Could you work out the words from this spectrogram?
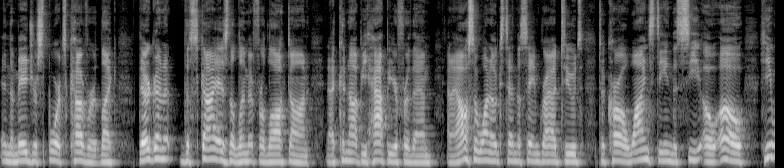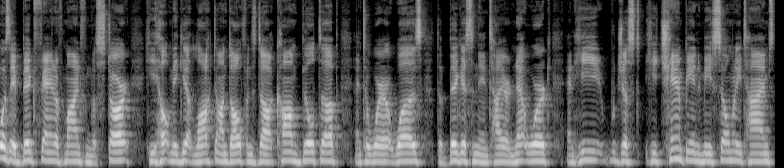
in the major sports covered. Like they're going to, the sky is the limit for Locked On. And I could not be happier for them. And I also want to extend the same gratitudes to Carl Weinstein, the COO. He was a big fan of mine from the start. He helped me get Locked On MiamiDolphins.com built up and to where it was, the biggest in the entire network. And he just he championed me so many times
